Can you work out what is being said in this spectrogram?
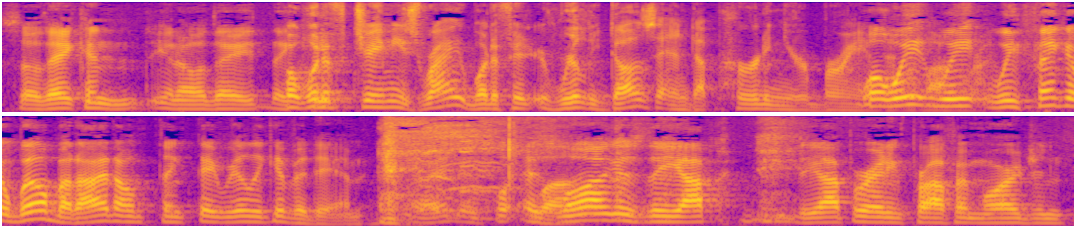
So they can, you know, they. they but what if Jamie's right? What if it really does end up hurting your brand? Well, we, we, we think it will, but I don't think they really give a damn. Right? As, as well, long as the op, the operating profit margin,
